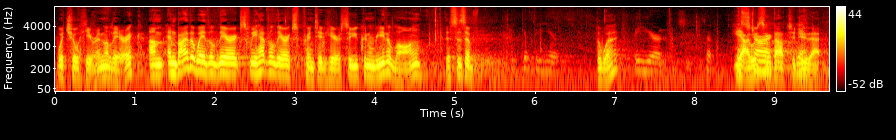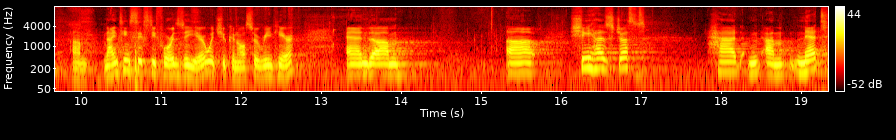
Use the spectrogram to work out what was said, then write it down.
which you'll hear in the lyric. Um, and by the way, the lyrics, we have the lyrics printed here, so you can read along. This is a Give the year. the what? The year. Yeah, I was about to do that. Um, 1964 is the year, which you can also read here. And um, uh, she has just had um, met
